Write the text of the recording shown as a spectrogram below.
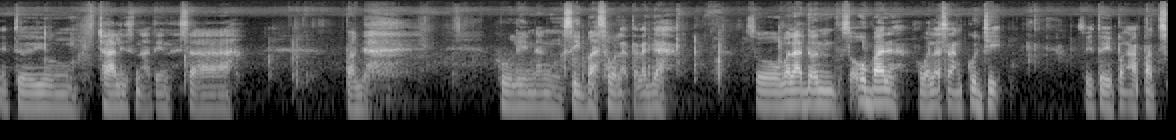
Ito yung challenge natin sa pag huli ng sibas. Wala talaga. So, wala doon sa Oval, wala sa Angkuji. So, ito yung pang-apat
